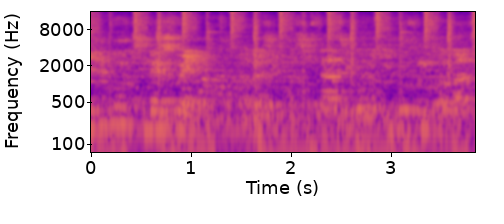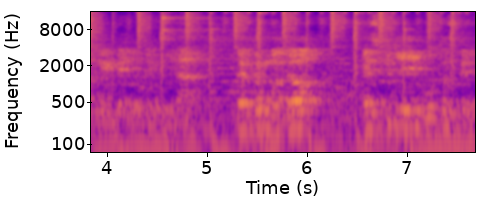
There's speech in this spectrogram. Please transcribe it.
1부 진행 후에 8시부터 식사하시고 2부 순서가 진행될 예정입니다. 자 그럼 먼저 SPDA 모터스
